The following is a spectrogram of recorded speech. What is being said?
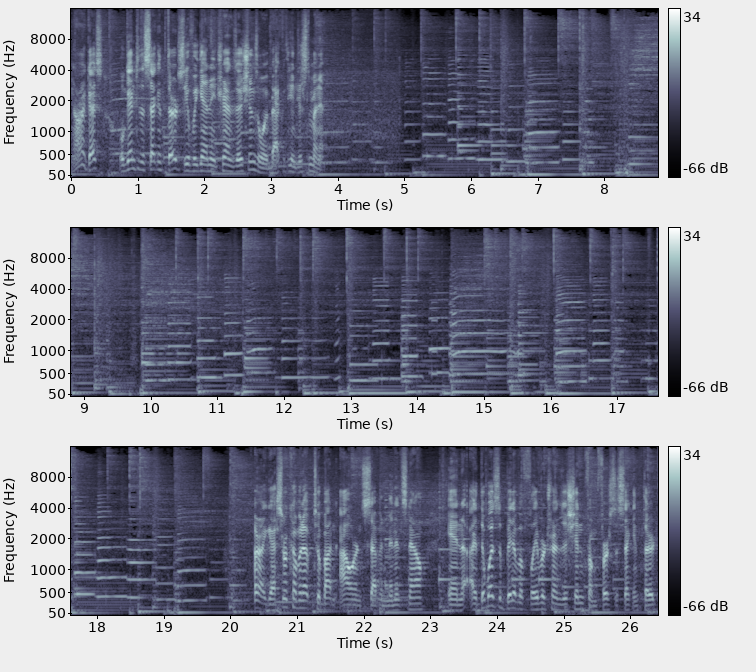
All right, guys. We'll get into the second, third, see if we get any transitions, and we'll be back with you in just a minute. Alright guys, so we're coming up to about an hour and seven minutes now, and I, there was a bit of a flavor transition from first to second, third.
